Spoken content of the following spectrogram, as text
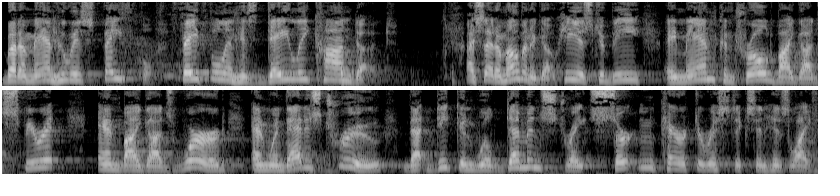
but a man who is faithful. Faithful in his daily conduct. I said a moment ago, he is to be a man controlled by God's Spirit and by God's Word. And when that is true, that deacon will demonstrate certain characteristics in his life.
